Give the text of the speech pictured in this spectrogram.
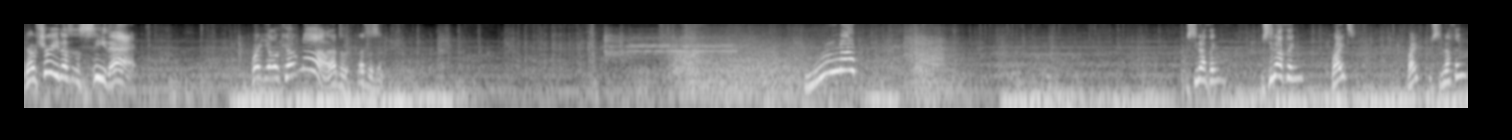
Now, I'm sure he doesn't see that. Bright yellow coat? No, that doesn't. That doesn't. Nope. You see nothing. You see nothing, right? Right? You see nothing?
